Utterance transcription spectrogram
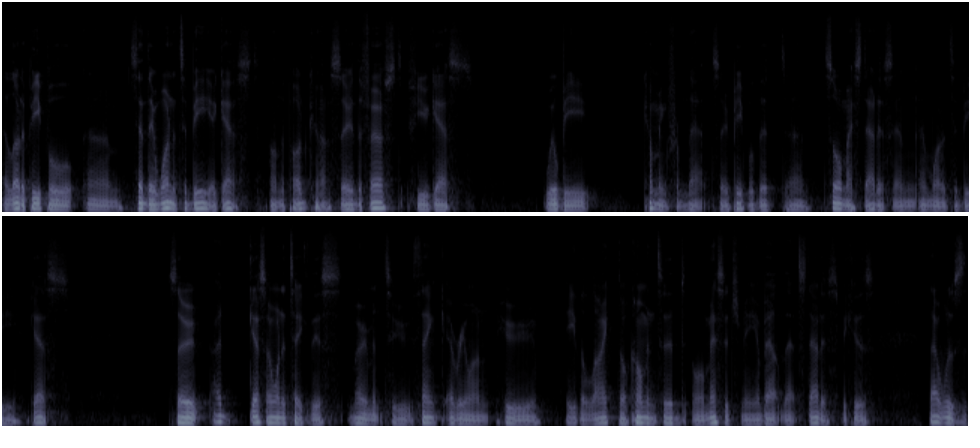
A lot of people um, said they wanted to be a guest on the podcast. So the first few guests will be coming from that. So people that uh, saw my status and, and wanted to be guests. So I guess I want to take this moment to thank everyone who either liked or commented or messaged me about that status because that was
